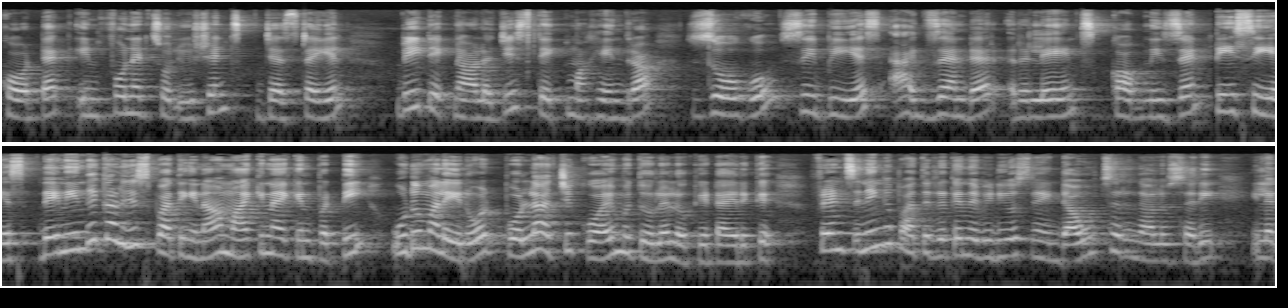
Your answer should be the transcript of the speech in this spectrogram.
Kotak Infonet solutions Justdial V technologies tech Mahindra Zoho CBS Alexander Reliance Cognizant TCS then இந்த காலேஜஸ் பார்த்தீங்கன்னா மாக்கிநாயக்கன்பட்டி உடுமலை ரோட் பொள்ளாச்சி கோயம்புத்தூரில் லொக்கேட் ஆகிருக்கு ஃப்ரெண்ட்ஸ் நீங்கள் பார்த்துட்டு இருக்க இந்த வீடியோஸ் டவுட்ஸ் இருந்தாலும் சரி இல்லை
